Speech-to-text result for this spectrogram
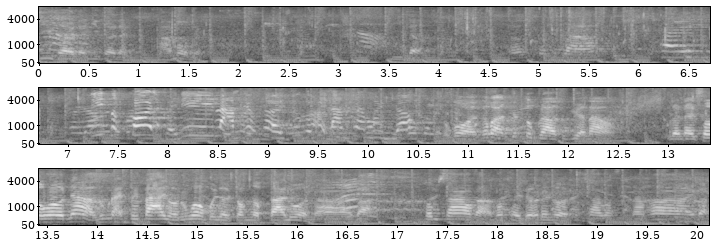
Nhìn thời này, nhìn thời này, há mồm này. Nhìn nào. Không sao. thầy đi tập bơi là phải đi làm theo thầy chứ có phải làm theo mình đâu Đúng rồi, các bạn tiếp tục nào thực hiện nào. Lần này sâu hơn nhá, lúc nãy tới tai rồi đúng không? Bây giờ cho ngập tai luôn. Hai bạn. Không sao cả, có thầy đỡ đây rồi, không sao đâu. Nào hai bạn.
